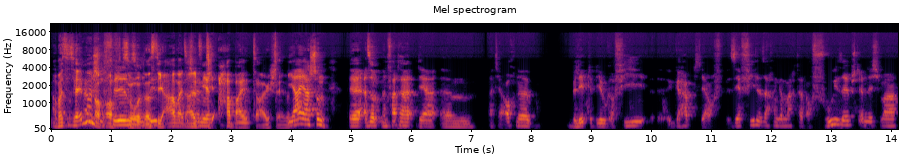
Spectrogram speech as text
Aber es ist ja immer noch oft Film, so, so dass Bild, die Arbeit als die Arbeit dargestellt wird. Ja, ja, schon. Äh, also mein Vater, der ähm, hat ja auch eine belebte Biografie äh, gehabt, der auch sehr viele Sachen gemacht hat, auch früh selbstständig war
